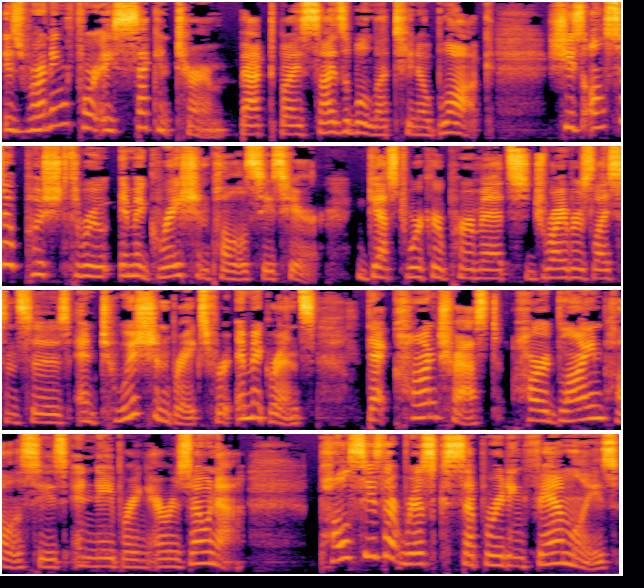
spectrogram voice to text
is running for a second term backed by a sizable Latino bloc. She's also pushed through immigration policies here guest worker permits, driver's licenses, and tuition breaks for immigrants that contrast hardline policies in neighboring Arizona. Policies that risk separating families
